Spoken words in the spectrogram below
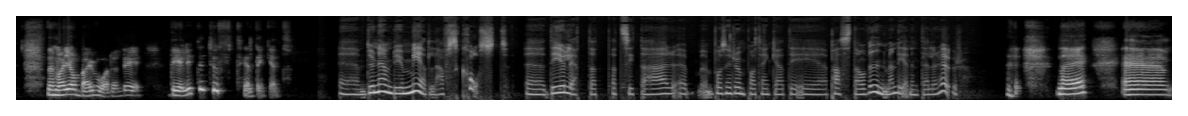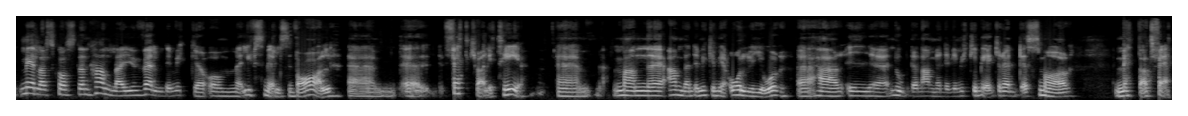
när man jobbar i vården det, det är lite tufft helt enkelt. Eh, du nämnde ju medelhavskost. Eh, det är ju lätt att, att sitta här eh, på sin rumpa och tänka att det är pasta och vin men det är det inte, eller hur? Nej, eh, medelhavskosten handlar ju väldigt mycket om livsmedelsval, ehm, eh, fettkvalitet. Ehm, eh, man använder mycket mer oljor. Eh, här i eh, Norden använder vi mycket mer grädde, smör, mättat fett.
